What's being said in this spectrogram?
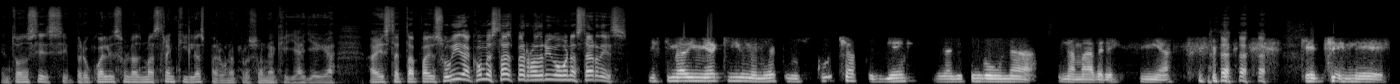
Entonces, eh, pero ¿cuáles son las más tranquilas para una persona que ya llega a esta etapa de su vida? ¿Cómo estás, Pedro Rodrigo? Buenas tardes. Estimado Iñaki, humanidad que nos escucha, pues bien, mira, yo tengo una, una madre mía que tiene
